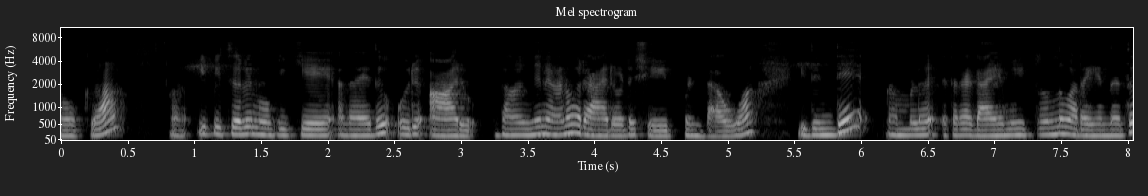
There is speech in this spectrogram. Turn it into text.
നോക്കുക ഈ പിക്ചറിൽ നോക്കിക്കേ. അതായത് ഒരു ആരോ അങ്ങനെയാണ് ഒരു ആരോയുടെ ഷേപ്പ് ഉണ്ടാവുക. ഇതിന്റെ നമ്മൾ എത്ര ഡയമീറ്റർ എന്ന് പറയുന്നത്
